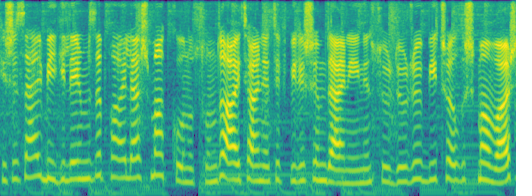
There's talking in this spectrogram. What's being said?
Kişisel bilgilerimizi paylaşmak konusunda Alternatif Bilişim Derneği'nin sürdürdüğü bir çalışma var.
